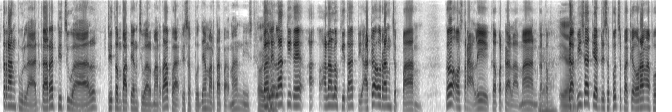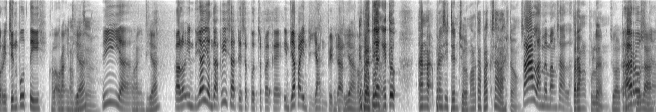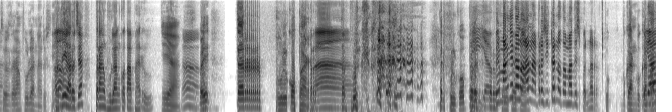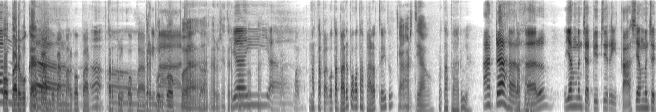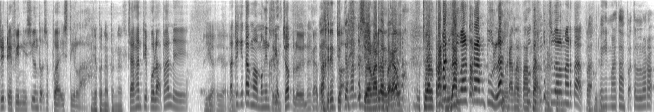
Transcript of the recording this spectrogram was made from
Terang bulan karena dijual di tempat yang jual martabak disebutnya martabak manis. Oh, Balik iya. lagi kayak analogi tadi, ada orang Jepang ke Australia, ke pedalaman, ke Iya. tem- Iya. nggak bisa dia disebut sebagai orang aborigin putih. Kalau orang Oh, India, betul. Iya. orang India, Kalau India ya nggak bisa disebut sebagai India apa Indian beda. India. Eh berarti India. yang itu anak presiden jual martabak salah dong. Salah memang salah. Terang bulan. jual terang Harusnya. bulan. Jual terang bulan harusnya. Berarti harusnya terang bulan kota baru. Iya. Nah, Berarti terbul kobar. nah. Terbul Terbul kobar. Iya, memangnya kalau anak presiden otomatis bener. Bu- bukan bukan Ya, markobar bukan. bukan Ya. bukan markobar, Oh, terbul oh. kobar. Terbul Gimana kobar. toh? Harusnya terbul Ya kobar. iya. Martabak kota baru apa kota barat sih itu? Nggak ngerti aku. Kota baru ya? Ada hal-hal yang menjadi ciri khas, yang menjadi definisi untuk sebuah istilah. Iya benar-benar. Jangan dipolak-balik. Iya iya. iya. Tadi kita ngomongin dream job loh ini. Nggak Eh, dream jobnya kan jual martabak. Ini. jual terang bulan. Penjual terang bulan, Jual terang martabak. bukan penjual martabak. Pengen martabak telur. kok.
